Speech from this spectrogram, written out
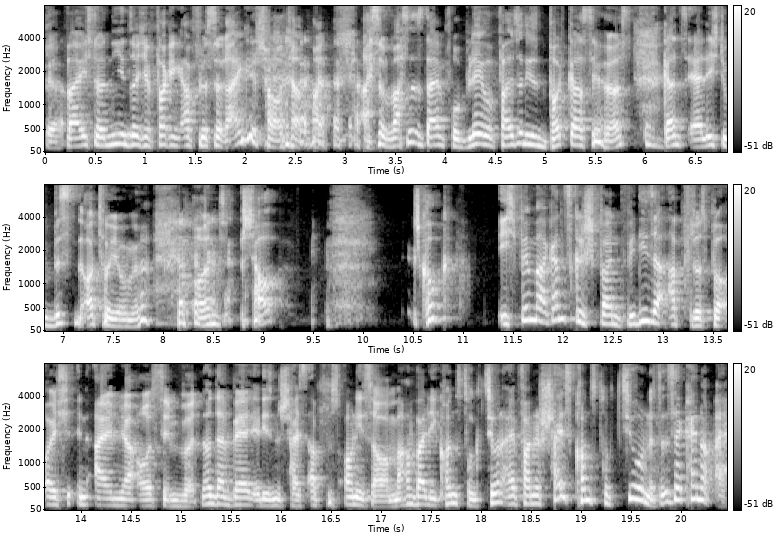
ja. weil ich noch nie in solche fucking Abflüsse reingeschaut habe. also was ist dein Problem? Und falls du diesen Podcast hier hörst, ganz ehrlich, du bist ein Otto-Junge und schau, guck, ich bin mal ganz gespannt, wie dieser Abfluss bei euch in einem Jahr aussehen wird. Und dann werdet ihr diesen scheiß Abfluss auch nicht sauber machen, weil die Konstruktion einfach eine scheiß Konstruktion ist. Das ist ja keine. Äh,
